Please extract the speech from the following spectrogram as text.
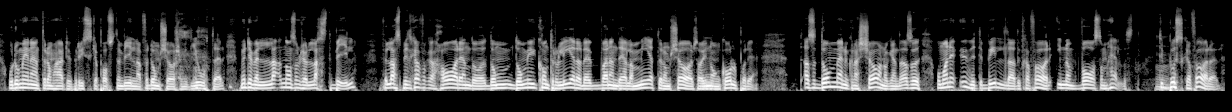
och då menar jag inte de här typ ryska postenbilarna, för de kör som idioter. Men det är väl la, någon som kör lastbil, för lastbilschaufförer har ändå, de, de är ju kontrollerade, varenda jävla meter de kör så har ju Mm. någon koll på det. Alltså de människorna kör nog ändå, alltså om man är utbildad chaufför inom vad som helst, typ Mm. busschaufförer.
